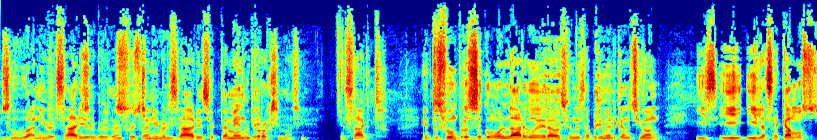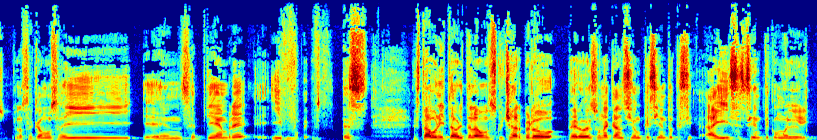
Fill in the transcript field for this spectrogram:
Su aniversario, Sí, ¿verdad? su, muy- aniversario, Muy exactamente. próxima, sí. Exacto. Entonces fue un proceso como largo de grabación de esa primera canción y, y- y la sacamos, la sacamos ahí en septiembre y fu- es, está bonita, ahorita la vamos a escuchar, pero, pero es una canción que siento que ahí se siente como el,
